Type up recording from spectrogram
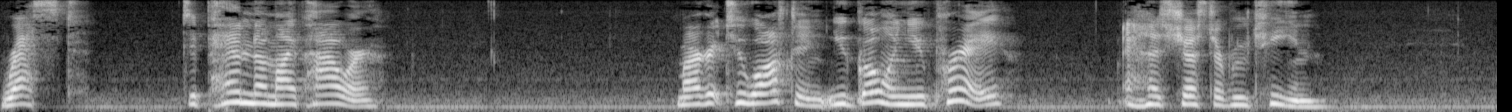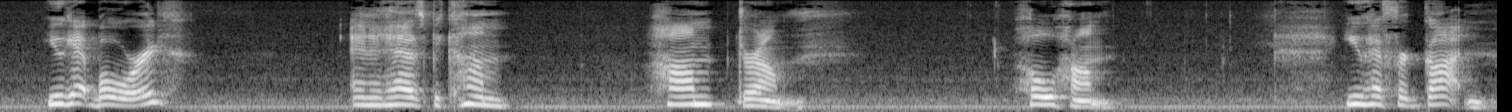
Rest. Depend on my power. Margaret, too often you go and you pray, and it's just a routine. You get bored, and it has become humdrum ho hum. You have forgotten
